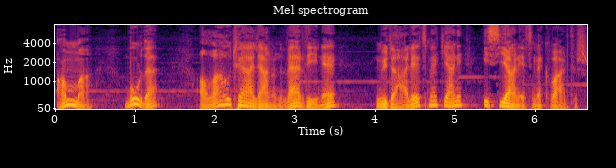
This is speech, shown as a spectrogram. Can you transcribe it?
ama burada Allahu Teala'nın verdiğine müdahale etmek yani isyan etmek vardır.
